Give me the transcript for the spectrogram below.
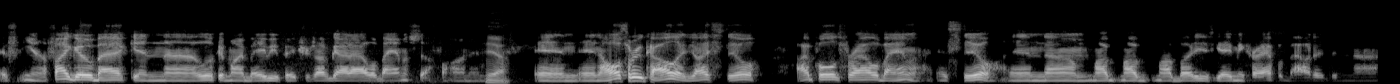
if you know if I go back and uh, look at my baby pictures, I've got Alabama stuff on, and yeah, and and all through college, I still I pulled for Alabama, still, and um, my my my buddies gave me crap about it, and uh,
